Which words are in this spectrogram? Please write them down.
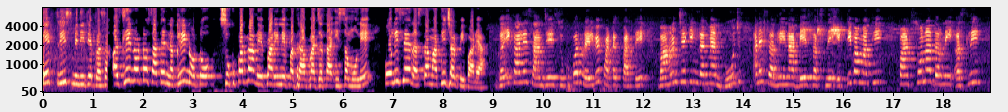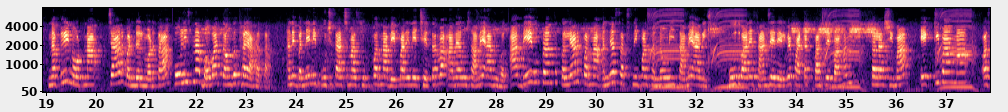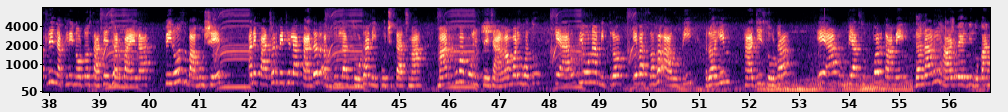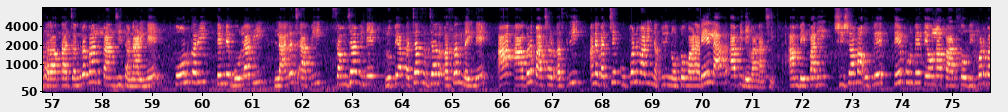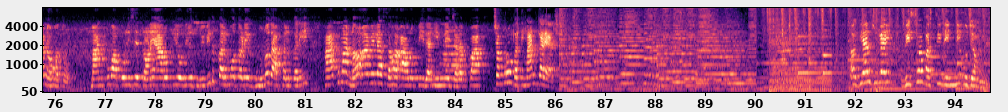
એક ત્રીસ મિનિટે પ્રસાર અસલી નોટો સાથે નકલી નોટો સુખપરના વેપારીને પધરાવવા જતા ઈસમોને પોલીસે રસ્તામાંથી ઝડપી પાડ્યા. ગઈકાલે સાંજે સુખપર રેલવે ફાટક પાસે વાહન ચેકિંગ દરમિયાન ભુજ અને સરલીના બે શખ્સની એક્ટિવામાંથી પાંચસોના દરની અસલી નકલી નોટના ચાર બંડલ મળતા પોલીસના ભવા તંગ થયા હતા. અને બંનેની પૂછતાછમાં સુખપરના વેપારીને છેતરવા આવ્યાનું સામે આવ્યું હતું. આ બે ઉપરાંત કલ્યાણ પરના અન્ય શખ્સની પણ સંડોવણી સામે આવી છે. બુધવારે સાંજે રેલવે ફાટક પાસે વાહન તલાશીમાં એક્ટિવામાં અસલી નકલી નોટો સાથે ઝડપાયેલા ફિરોઝ બાબુ શેખ અને પાછળ બેઠેલા કાદર અબ્દુલ્લા સોઢાની પૂછતાછમાં માનકુવા પોલીસને જાણવા મળ્યું હતું કે આરોપીઓના મિત્ર એવા સહ આરોપી રહીમ હાજી સોઢા એ આ રૂપિયા સુપર ગામે ધનાણી હાર્ડવેરની દુકાન ધરાવતા ચંદ્રકાંત કાનજી ધનાણીને ફોન કરી તેમને બોલાવી, લાલચ આપી, સમજાવીને રૂપિયા પચાસ હજાર અસલ લઈને આ આગળ પાછળ અસલી અને વચ્ચે કૂપનવાળી નકલી નોટોવાળા બે લાખ આપી દેવાના છે. આમ વેપારી શીશામાં ઉતરે તે પૂર્વે તેઓના પારસો વિફળ બન્યો હતો. માનકુવા પોલીસે ત્રણેય આરોપીઓ વિરુદ્ધ વિવિધ કલમો તળે ગુનો દાખલ કરી હાથમાં ન આવેલા સહ આરોપી રહીમને ઝડપવા ચક્રો ગતિમાન કર્યા છે. અગિયાર જુલાઈ વિશ્વ વસ્તી દિનની ઉજવણી.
